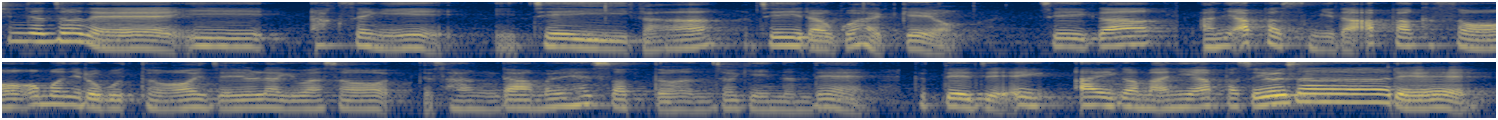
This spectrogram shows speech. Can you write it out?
10년 전에 이 학생이 이 제이가 제이라고 할게요. 제이가 많이 아팠습니다. 아파서 어머니로부터 이제 연락이 와서 상담을 했었던 적이 있는데 그때 이제 아이가 많이 아파서 10살에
